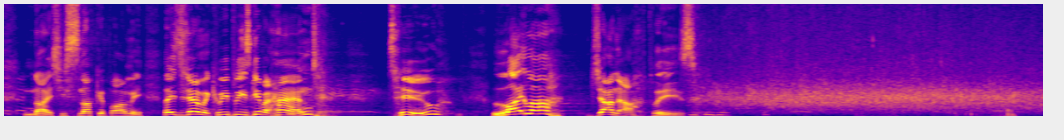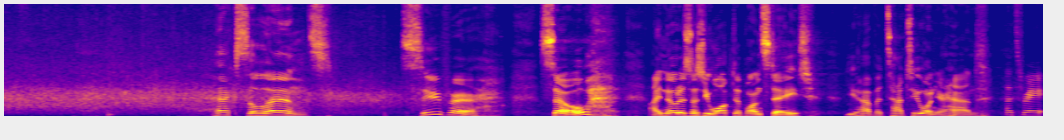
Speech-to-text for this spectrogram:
nice, she snuck up on me. Ladies and gentlemen, can we please give a hand to Leila Janah, please? Excellent. Super. So, I noticed as you walked up on stage, you have a tattoo on your hand. That's right.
